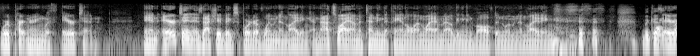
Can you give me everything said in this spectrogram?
We're partnering with Ayrton. And Ayrton is actually a big supporter of women in lighting, and that's why I'm attending the panel and why I'm now getting involved in women in lighting. because Air,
